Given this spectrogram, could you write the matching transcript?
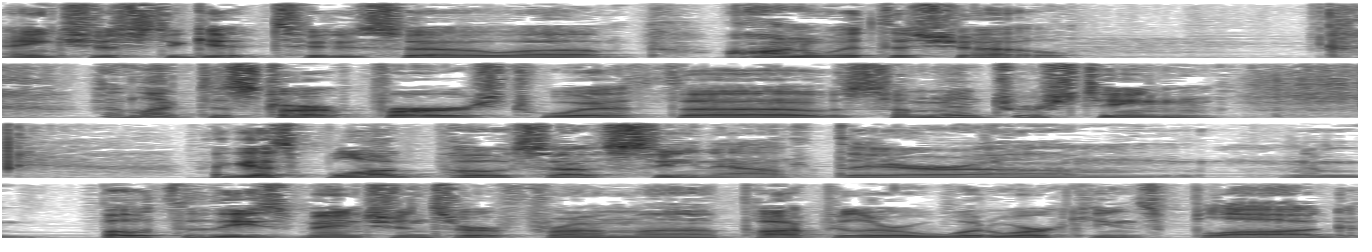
anxious to get to, so uh, on with the show. I'd like to start first with uh, some interesting, I guess, blog posts I've seen out there. Um, both of these mentions are from uh, Popular Woodworking's blog.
